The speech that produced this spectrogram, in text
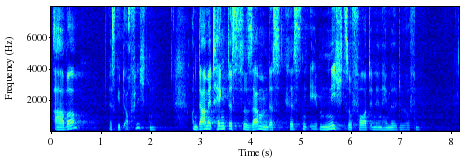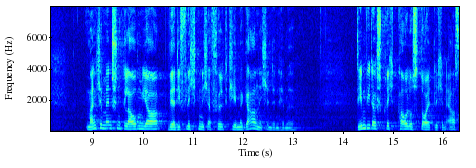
Aber es gibt auch Pflichten. Und damit hängt es zusammen, dass Christen eben nicht sofort in den Himmel dürfen. Manche Menschen glauben ja, wer die Pflichten nicht erfüllt, käme gar nicht in den Himmel. Dem widerspricht Paulus deutlich in 1.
